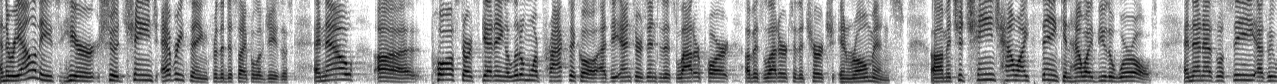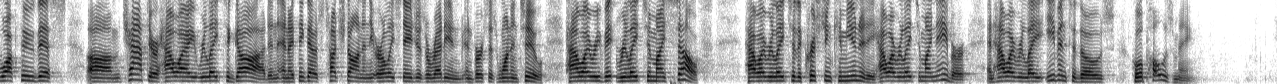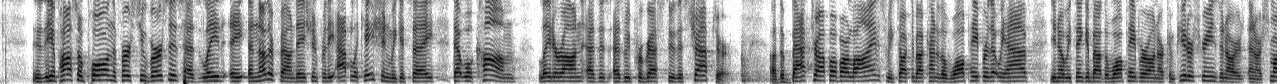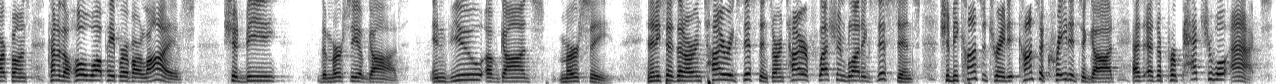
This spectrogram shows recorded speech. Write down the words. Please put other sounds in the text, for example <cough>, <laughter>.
And the realities here should change everything for the disciple of Jesus. And now, uh, Paul starts getting a little more practical as he enters into this latter part of his letter to the church in Romans. Um, it should change how I think and how I view the world. And then, as we'll see as we walk through this um, chapter, how I relate to God. And, and I think that was touched on in the early stages already in, in verses 1 and 2. How I re- relate to myself, how I relate to the Christian community, how I relate to my neighbor, and how I relate even to those who oppose me. The Apostle Paul, in the first two verses, has laid a, another foundation for the application, we could say, that will come later on as, as we progress through this chapter. Uh, the backdrop of our lives, we talked about kind of the wallpaper that we have. You know, we think about the wallpaper on our computer screens and our, and our smartphones. Kind of the whole wallpaper of our lives should be the mercy of God in view of God's mercy. And then he says that our entire existence, our entire flesh and blood existence, should be concentrated, consecrated to God as, as a perpetual act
